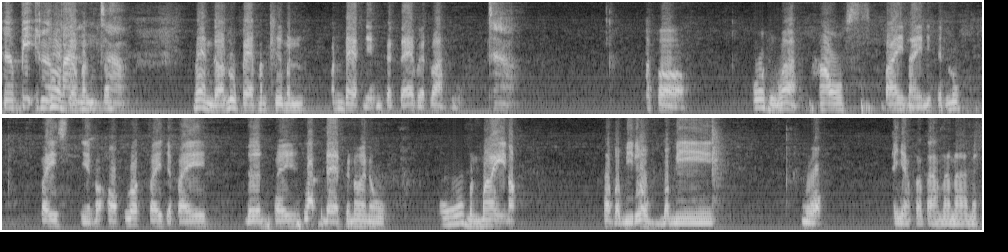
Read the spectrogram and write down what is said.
เฮือปิเฮือปัแม่นแต่มันนเจ้า แม่นก็รูปแบบมันคือมันมันแดดอย่างเป็ดแต่แบบว่าเจ้าแล้วก็โอ้ถึงว่าเฮาไปไหนนี่เป็นลูกไปเนี่ยก็ออกรถไปจะไปเดินไปรับแดดไปหน่อยนะโอ้มันไหมเนาะ ถ้าแบบมีล่มแบบมีหมวกไออย่างต่างๆนานาเนี่ย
